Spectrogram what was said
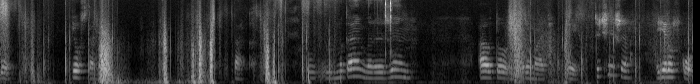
О. І останнє. Так. В- Вмикаємо режим автотримач. Ой, точніше, гіроскоп.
